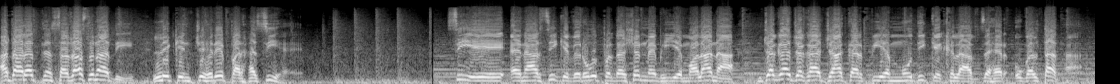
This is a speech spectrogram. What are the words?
अदालत ने सजा सुना दी, लेकिन चेहरे पर हँसी है। सीए, एनआरसी के विरोध प्रदर्शन में भी ये मौलाना जगह जगह जाकर पीएम मोदी के खिलाफ जहर उगलता था।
